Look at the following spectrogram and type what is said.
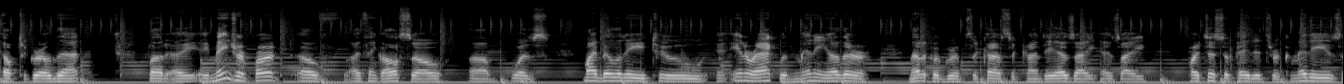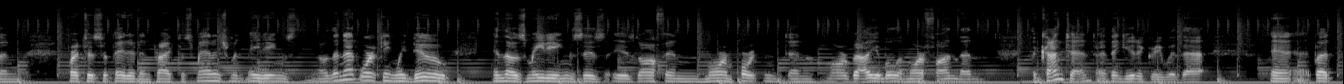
Helped to grow that. But a, a major part of, I think, also uh, was my ability to interact with many other medical groups across the country as I as I participated through committees and participated in practice management meetings. You know, the networking we do in those meetings is is often more important and more valuable and more fun than the content. I think you'd agree with that. And, but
